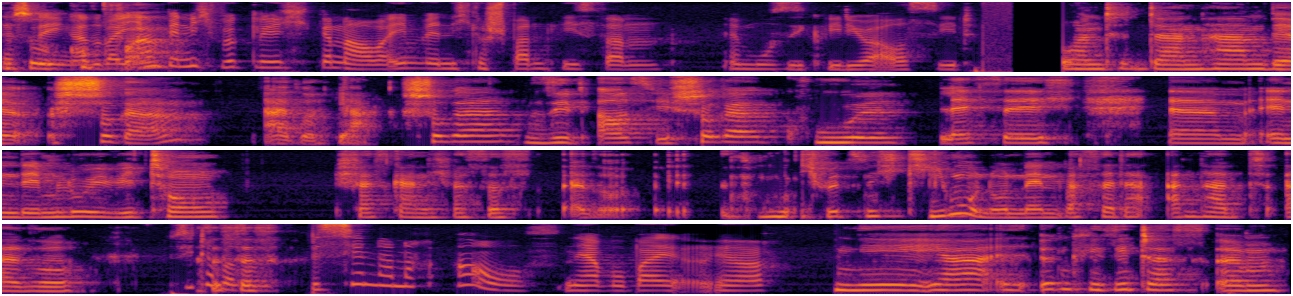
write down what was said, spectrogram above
Deswegen, so also bei ihm bin ich wirklich, genau, bei ihm bin ich gespannt, wie es dann im Musikvideo aussieht. Und dann haben wir Sugar. Also ja, Sugar sieht aus wie Sugar, cool, lässig, ähm, in dem Louis Vuitton. Ich weiß gar nicht, was das, also ich würde es nicht Kimono nennen, was er da anhat. Also sieht aber so ein bisschen danach aus. Ja, wobei, ja. Nee, ja, irgendwie sieht das ähm,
